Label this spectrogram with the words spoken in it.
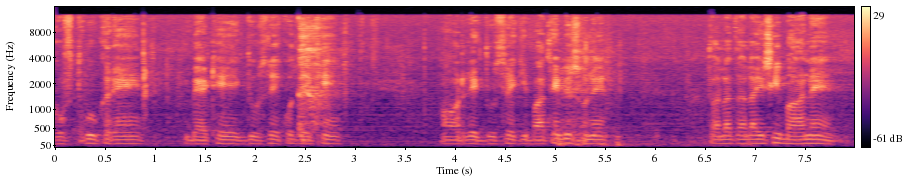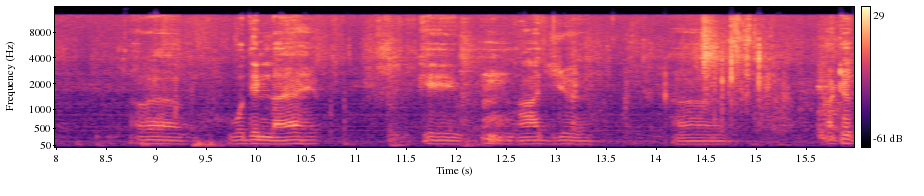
गुफ्तु करें बैठे एक दूसरे को देखें और एक दूसरे की बातें भी सुने। तो अल्लाह ताला इसी बहाने वो दिन लाया है। कि आज अटक,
